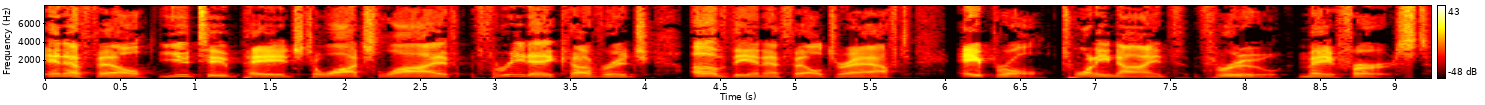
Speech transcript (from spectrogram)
NFL YouTube page to watch live three day coverage of the NFL Draft April 29th through May 1st.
